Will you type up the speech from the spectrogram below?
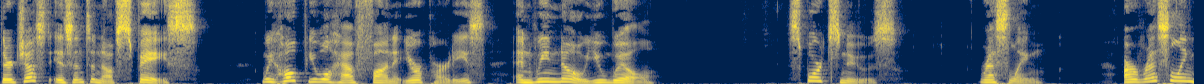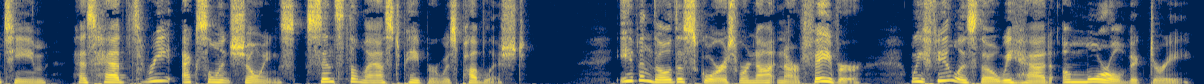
there just isn't enough space. We hope you will have fun at your parties and we know you will. Sports news Wrestling. Our wrestling team has had three excellent showings since the last paper was published. Even though the scores were not in our favor, we feel as though we had a moral victory.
